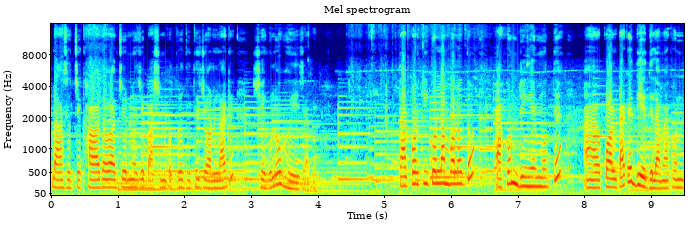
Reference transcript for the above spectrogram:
প্লাস হচ্ছে খাওয়া দাওয়ার জন্য যে বাসনপত্র ধুতে জল লাগে, সেগুলোও হয়ে যাবে। তারপর কি করলাম বলো তো? এখন রিংয়ের মধ্যে কলটাকে দিয়ে দিলাম। এখন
